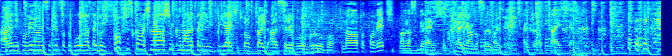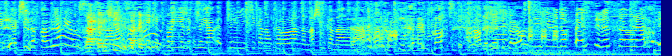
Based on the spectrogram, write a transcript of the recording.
Ale nie powiem wam niestety co to było, dlatego że to wszystko macie na naszym kanale, także wbijajcie to obczaić, ale serio było grubo. Mała podpowiedź? Mam na sobie ręcznik, A ja nie mam na sobie majtek. także obczajcie. Jak się dopełniają. Zachęcili, zachęcili. Fajnie, że przeja- przejęliście kanał Karola na naszym kanale. A, bo to jest u Karola? Idziemy do fancy restauracji.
